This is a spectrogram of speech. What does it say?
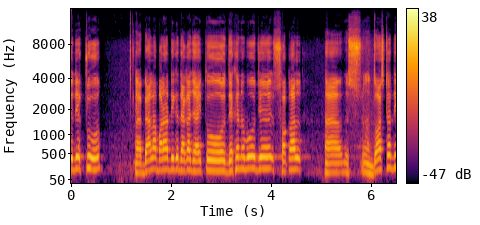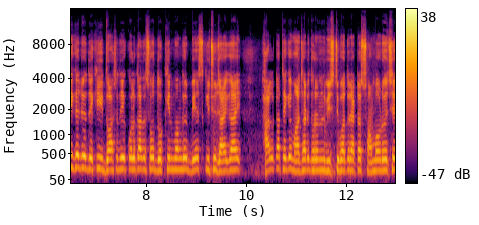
যদি একটু বেলা বাড়ার দিকে দেখা যায়, তো দেখে নেব যে সকাল দশটার দিকে যদি দেখি, দশটার দিকে কলকাতা সহ দক্ষিণবঙ্গের বেশ কিছু জায়গায় হালকা থেকে মাঝারি ধরনের বৃষ্টিপাতের একটা সম্ভাবনা রয়েছে।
